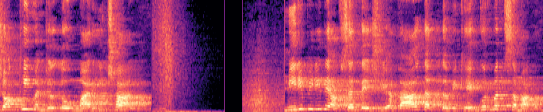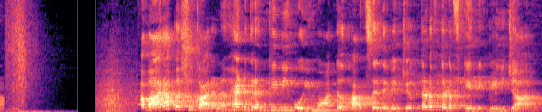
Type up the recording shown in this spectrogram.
ਚੌਥੀ ਮੰਜ਼ਲ ਤੋਂ ਮਾਰੀ ਛਾਲ। ਮੀਰੀ ਪੀਰੀ ਦੇ ਅਫਸਰ ਤੇ ਸ਼੍ਰੀ ਅਕਾਲ ਤਖਤ ਵਿਖੇ ਗੁਰਮਤ ਸਮਾਗਮ। ਅਵਾਰਾ ਪਸ਼ੂ ਕਾਰਨ ਹੈੱਡ ਗ੍ਰੰਥੀ ਦੀ ਹੋਈ ਮੌਤ, ਹਾਦਸੇ ਦੇ ਵਿੱਚ ਤੜਫ ਤੜਫ ਕੇ ਨਿਕਲੀ ਜਾਨ।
